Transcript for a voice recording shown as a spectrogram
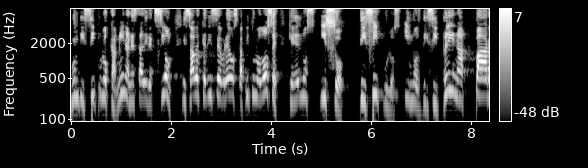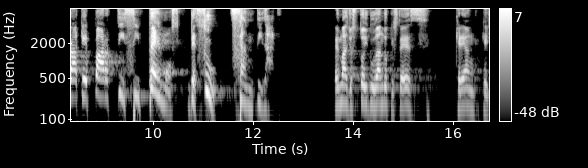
un discípulo camina en esta dirección ¿Y sabe qué dice Hebreos capítulo 12? Que Él nos hizo discípulos y nos disciplina para que participemos de su santidad. Es más, yo estoy dudando que ustedes crean que,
